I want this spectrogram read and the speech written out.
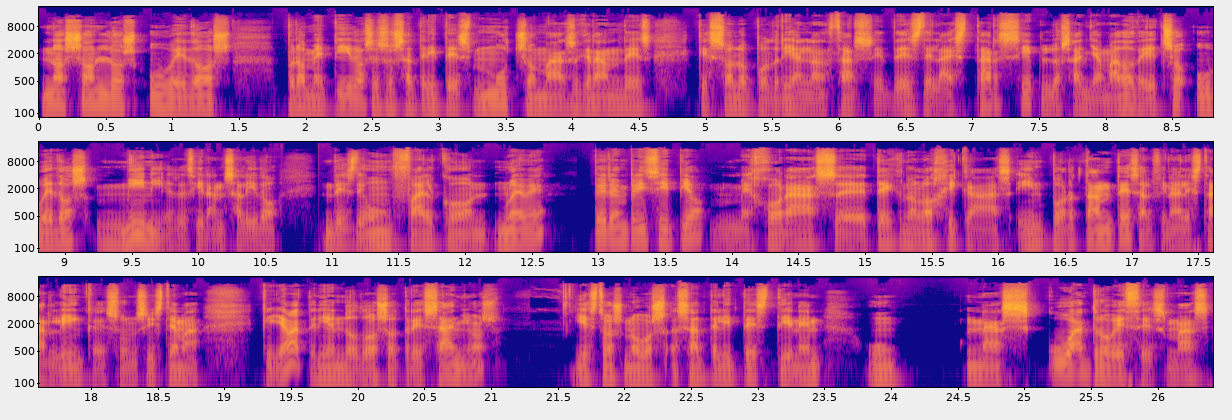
No son los V2 prometidos, esos satélites mucho más grandes que solo podrían lanzarse desde la Starship, los han llamado de hecho V2 Mini, es decir, han salido desde un Falcon 9, pero en principio mejoras eh, tecnológicas importantes, al final Starlink es un sistema que ya va teniendo dos o tres años, y estos nuevos satélites tienen un unas cuatro veces más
